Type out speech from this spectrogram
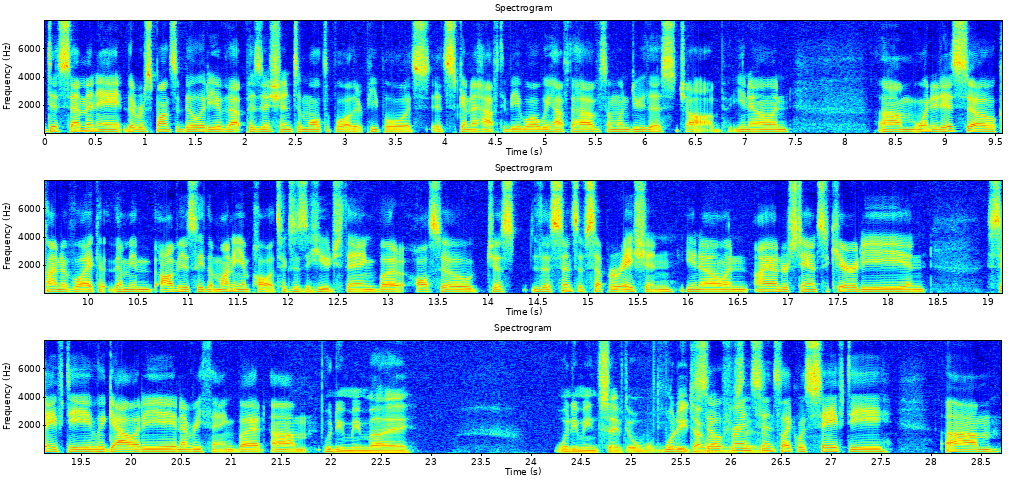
disseminate the responsibility of that position to multiple other people, it's it's going to have to be well, we have to have someone do this job, you know, and um, when it is so kind of like I mean, obviously the money in politics is a huge thing, but also just the sense of separation, you know, and I understand security and safety, legality, and everything, but um, What do you mean by? What do you mean safety? What are you talking so about? when for instance like with safety um,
